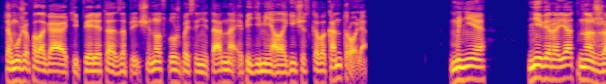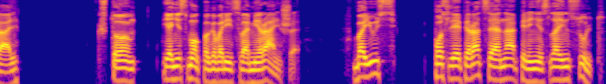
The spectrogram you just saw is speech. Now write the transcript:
К тому же, полагаю, теперь это запрещено службой санитарно-эпидемиологического контроля. Мне невероятно жаль, что я не смог поговорить с вами раньше. Боюсь, после операции она перенесла инсульт.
